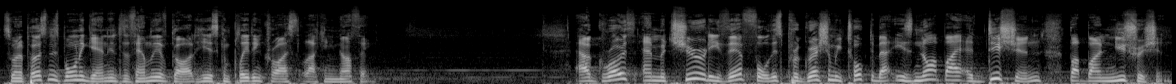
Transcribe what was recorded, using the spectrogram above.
So when a person is born again into the family of God, he is complete in Christ, lacking nothing. Our growth and maturity, therefore, this progression we talked about, is not by addition, but by nutrition.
